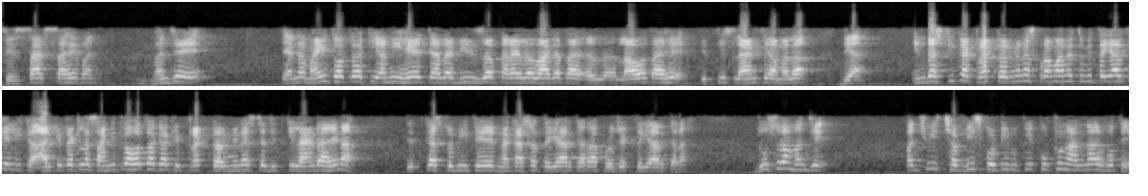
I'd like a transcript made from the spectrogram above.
सिरसाट साहेबांनी. म्हणजे त्यांना माहीत होतं की आम्ही हे त्याला डी रिझर्व करायला लागत लावत आहे तितकीच लँड ते आम्हाला द्या. इंडस्ट्री का ट्रक टर्मिनस प्रमाणे तुम्ही तयार केली का? आर्किटेक्टला सांगितलं होतं का की ट्रक टर्मिनसचं जितकी लँड आहे ना तितकंच तुम्ही ते नकाशा तयार करा प्रोजेक्ट तयार करा. दुसरं म्हणजे पंचवीस छव्वीस कोटी रुपये कुठून आणणार होते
